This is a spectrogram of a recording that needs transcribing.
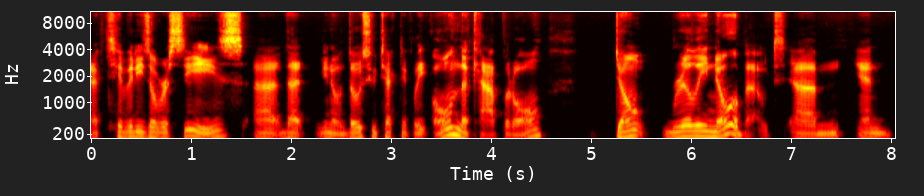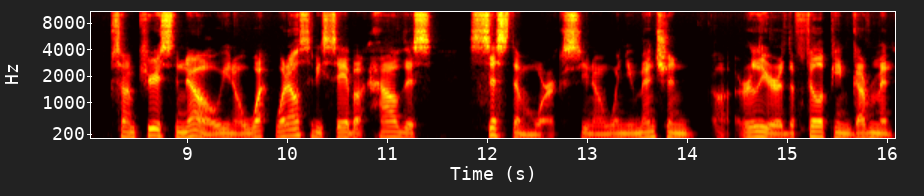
activities overseas uh, that you know those who technically own the capital don't really know about. Um, and so I'm curious to know, you know, what what else did he say about how this system works? You know, when you mentioned uh, earlier the Philippine government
